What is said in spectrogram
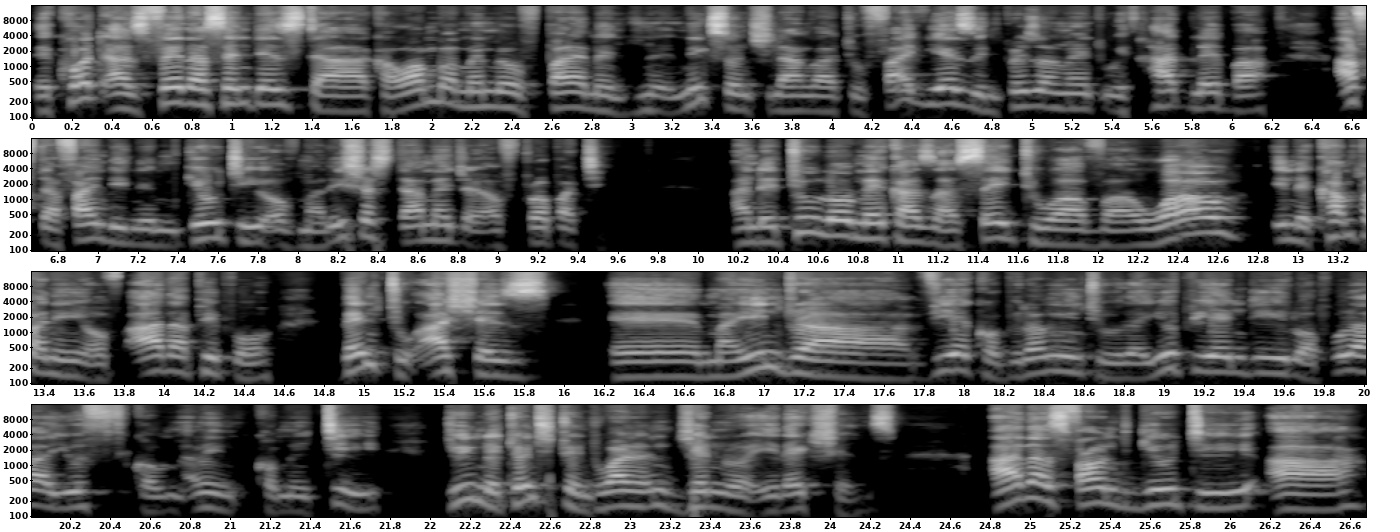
The court has further sentenced uh, Kawambwa Member of Parliament Nixon Chilangwa to five years imprisonment with hard labor after finding him guilty of malicious damage of property. And the two lawmakers are said to have, uh, while in the company of other people, bent to ashes a Mahindra vehicle belonging to the UPND Luapula Youth Com I mean, Committee during the 2021 general elections. Others found guilty are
